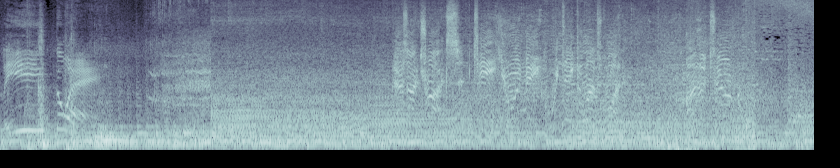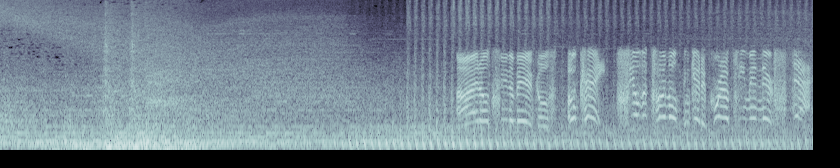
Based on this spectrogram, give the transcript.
lead the way. There's our trucks. T, you and me. We take the left one. See the vehicles. Okay, seal the tunnel and get a ground team in there stat.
